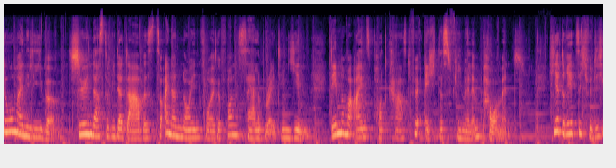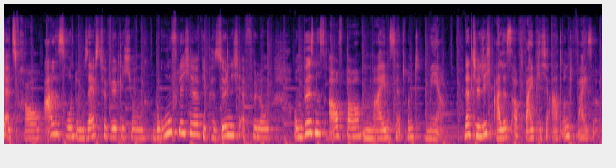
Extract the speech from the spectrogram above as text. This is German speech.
Hallo meine Liebe, schön, dass du wieder da bist zu einer neuen Folge von Celebrating Yin, dem Nummer 1 Podcast für echtes Female Empowerment. Hier dreht sich für dich als Frau alles rund um Selbstverwirklichung, berufliche wie persönliche Erfüllung, um Businessaufbau, Mindset und mehr. Natürlich alles auf weibliche Art und Weise.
